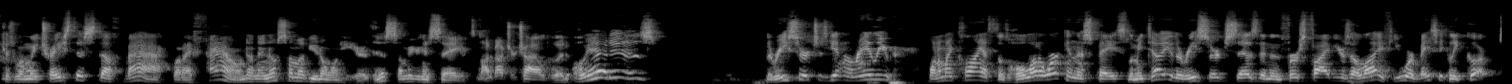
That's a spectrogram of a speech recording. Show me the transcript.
Because when we trace this stuff back, what I found, and I know some of you don't want to hear this, some of you are going to say, it's not about your childhood. Oh, yeah, it is. The research is getting really. One of my clients does a whole lot of work in this space. Let me tell you, the research says that in the first five years of life, you were basically cooked.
